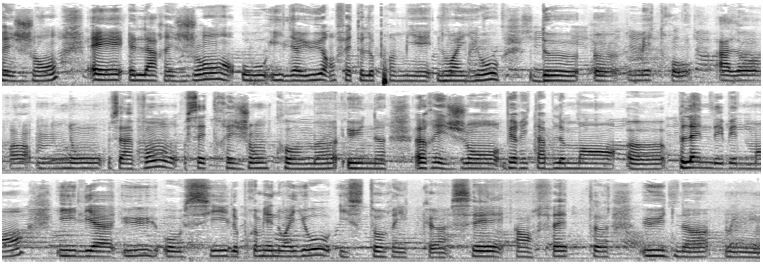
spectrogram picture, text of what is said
région est la région où il y a eu en fait le premier noyau de euh, métro? Alors, nous avons cette région comme une région véritablement euh, pleine d'événements. Il y a eu aussi le premier noyau historique. C'est en fait une euh,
